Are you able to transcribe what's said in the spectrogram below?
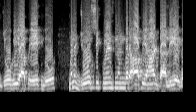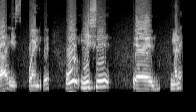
जो भी आप एक, दो, मैंने जो सीक्वेंस नंबर आप यहाँ डालिएगा इस पॉइंट पे, वो इस मैंने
